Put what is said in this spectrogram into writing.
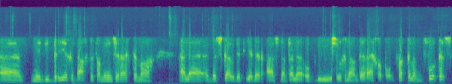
uh met die breë gedagte van menseregte, maar hulle beskou dit eerder as dat hulle op die sogenaamde reg op ontwikkeling fokus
